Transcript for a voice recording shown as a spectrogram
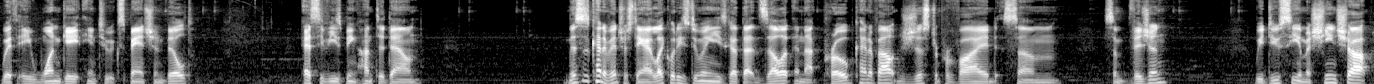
with a one gate into expansion build. SCV is being hunted down. This is kind of interesting. I like what he's doing. He's got that zealot and that probe kind of out just to provide some some vision. We do see a machine shop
